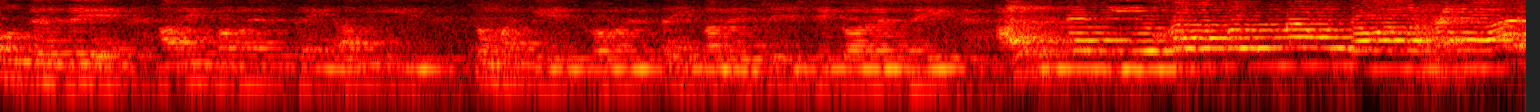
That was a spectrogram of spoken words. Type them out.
বলতেছে, আমি কোন স্থায়ী আমি তোমাকে কোন স্থায়ী ভাবে সৃষ্টি করেছি। আল্লাযী খালাকাল মাউতা ওয়াল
